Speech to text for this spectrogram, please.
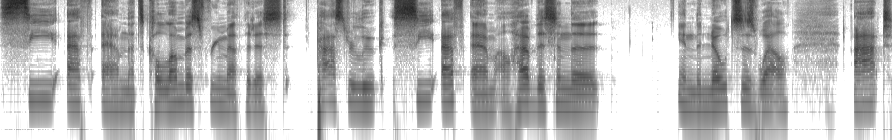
CFM, that's Columbus Free Methodist, Pastor Luke CFM. I'll have this in the in the notes as well at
